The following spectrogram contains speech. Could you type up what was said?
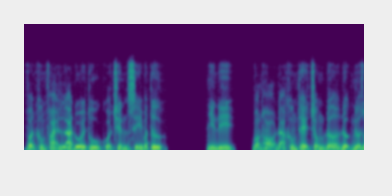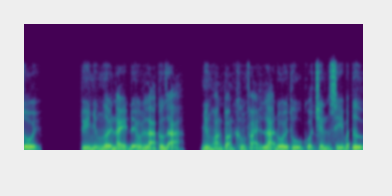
vẫn không phải là đối thủ của chiến sĩ bất tử. Nhìn đi, bọn họ đã không thể chống đỡ được nữa rồi. Tuy những người này đều là cường giả, nhưng hoàn toàn không phải là đối thủ của chiến sĩ bất tử,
